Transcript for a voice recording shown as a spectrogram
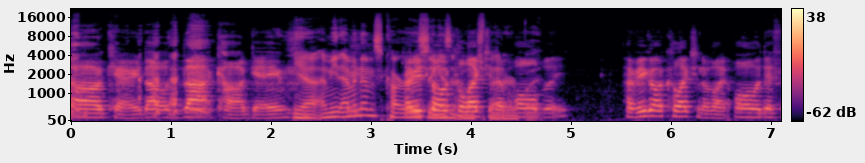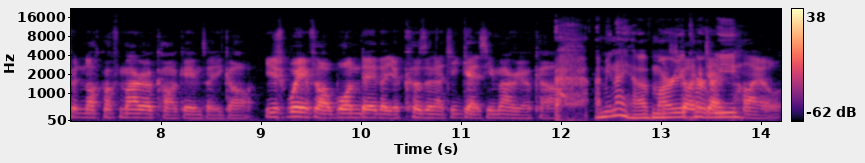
Okay, that was that card game. yeah, I mean M&M's car Have you got a collection much of all but- the? Have you got a collection of like all the different knockoff Mario Kart games that you got? You're just waiting for like one day that your cousin actually gets you Mario Kart. I mean, I have Mario like, Kart giant Wii, pile.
